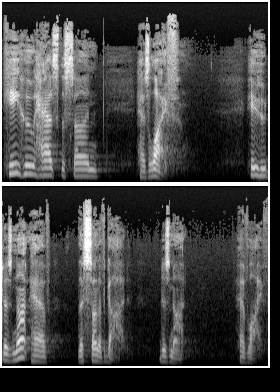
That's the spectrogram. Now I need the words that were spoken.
He who has the Son has life. He who does not have the Son of God does not have life.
